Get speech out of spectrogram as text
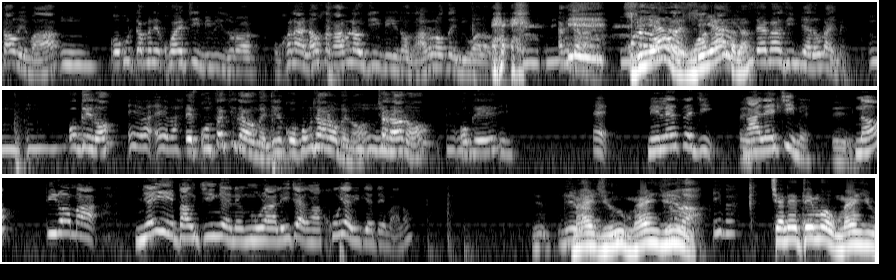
စောင့်နေပါ อืม ကိုခု10မိနစ်ခွဲကြည့်ပြီးပြီဆိုတော့ဟိုခဏနောက်15မိနစ်လောက်ကြည့်ပြီးတော့9လုံးလောက်သိပ်ပြီးသွားတော့အဲ့ဒါ7စီပြန်လုပ်လိုက်မယ် อืมอืม okay နော် အေးပါအေးပါ အေးကိုစက်ကြည့်တော့မယ်ညီကိုဖုန်းချတော့မယ်နော်ချက်ထားနော် okay အဲ နေလဲစက်ကြည့်ငါလဲကြည့်မယ်အေးနော်ပြီးတော့မှမျက်ရည်ပေါက်ကြီးငယ်နဲ့ငိုလာလေးကြငါခိုးရပြီးပြတ်တယ်မှာနော်မန်ယူမန်ယူအေးပါချန်နယ်သင်းမဟုတ်မန်ယူ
